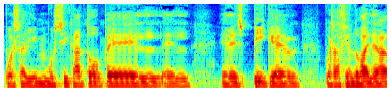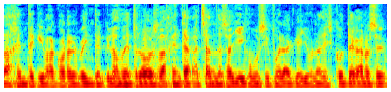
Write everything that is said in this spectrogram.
pues allí música a tope, el, el, el, speaker pues haciendo bailar a la gente que iba a correr 20 kilómetros, la gente allí como si fuera aquello una discoteca, no sé,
